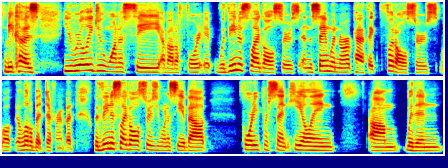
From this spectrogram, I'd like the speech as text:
because you really do want to see about a 40 with venous leg ulcers and the same with neuropathic foot ulcers well a little bit different but with venous leg ulcers you want to see about 40% healing um, within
